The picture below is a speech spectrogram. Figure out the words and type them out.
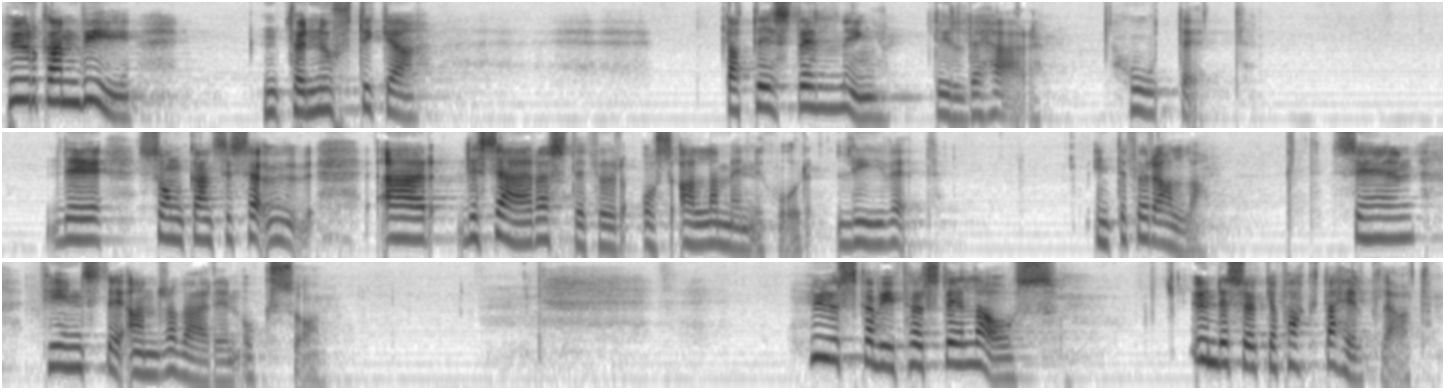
Hur kan vi förnuftiga ta ställning till det här hotet? Det som kanske är det säraste för oss alla människor, livet. Inte för alla. Sen finns det andra värden också. Hur ska vi förställa oss? Undersöka fakta helt klart.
